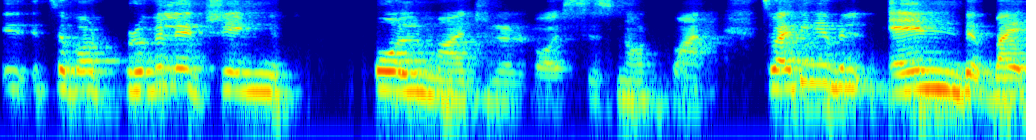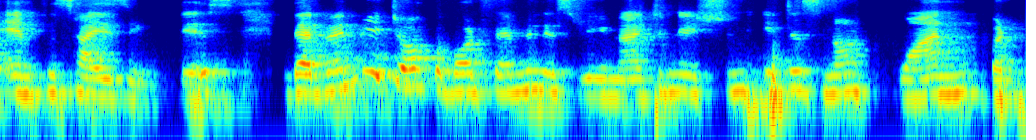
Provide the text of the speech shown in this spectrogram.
it's about privileging all marginal voices, not one. So I think I will end by emphasizing this, that when we talk about feminist reimagination, it is not one, but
